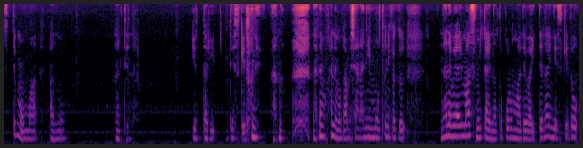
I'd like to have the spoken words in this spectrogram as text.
つってもまああの何て言うんだろう。ゆったりですけどね。あの何でもかんでもがむしゃらにもうとにかく何でもやりますみたいなところまでは行ってないんですけど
